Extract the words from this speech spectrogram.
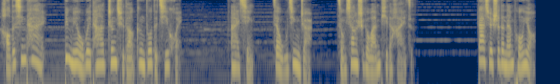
好的心态。”并没有为他争取到更多的机会。爱情在吴静这儿，总像是个顽皮的孩子。大学时的男朋友，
